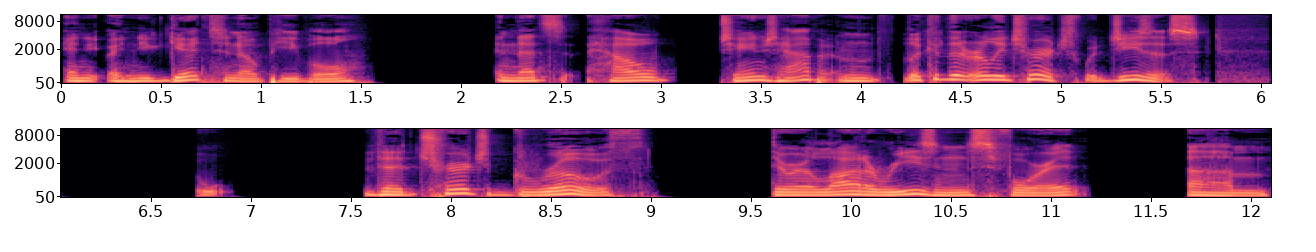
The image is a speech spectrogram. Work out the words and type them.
and and you get to know people and that's how change happened. Look at the early church with Jesus. The church growth, there were a lot of reasons for it, um,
